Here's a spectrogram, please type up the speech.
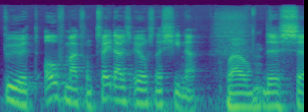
Puur het overmaken van 2000 euro's naar China. Wow. Dus uh,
